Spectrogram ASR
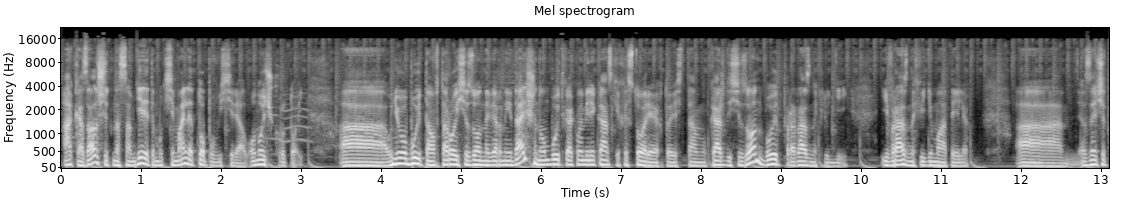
А оказалось, что это на самом деле это максимально топовый сериал. Он очень крутой. А, у него будет там второй сезон, наверное, и дальше, но он будет как в американских историях. То есть там каждый сезон будет про разных людей. И в разных, видимо, отелях. А, значит,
